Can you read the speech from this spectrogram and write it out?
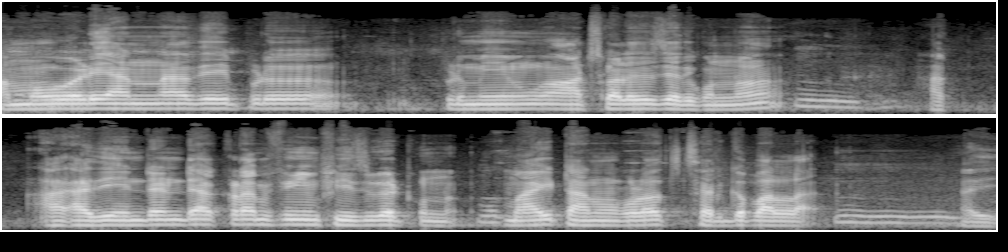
అమ్మఒడి అన్నది ఇప్పుడు ఇప్పుడు మేము ఆర్ట్స్ కాలేజ్ చదువుకున్నాం. అది ఏంటంటే అక్కడ మేము ఫీజు కట్టుకున్నాం. మా ఈ కూడా సరిగ్గా పల్ల అది.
